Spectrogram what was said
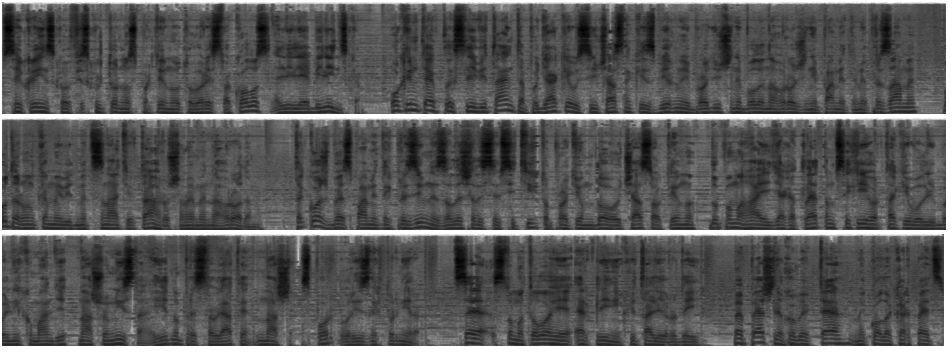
Всеукраїнського фізкультурно-спортивного товариства Колос Лілія Білінська. Окрім теплих слів вітань та подяки, усі учасники збірної Бродівщини були нагороджені пам'ятними призами, подарунками від меценатів та грошовими нагородами. Також без пам'ятних призів не залишилися всі ті, хто протягом довгого часу активно допомагає як атлетам цих ігор, так і волейбольній команді нашого міста, гідно представляти наш спорт у різних турнірах. Це стоматологія Ерклінік Віталій Рудий, ПП Шляховик Т Микола Карпець,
